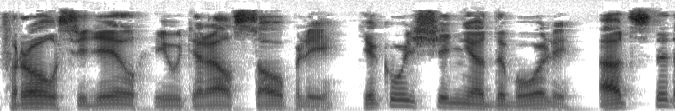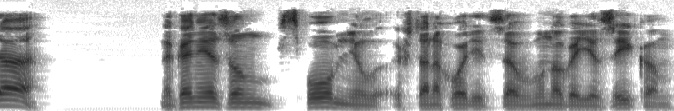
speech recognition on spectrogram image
Фрол сидел и утирал сопли, текущие не от боли, а от стыда. Наконец он вспомнил, что находится в многоязыком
